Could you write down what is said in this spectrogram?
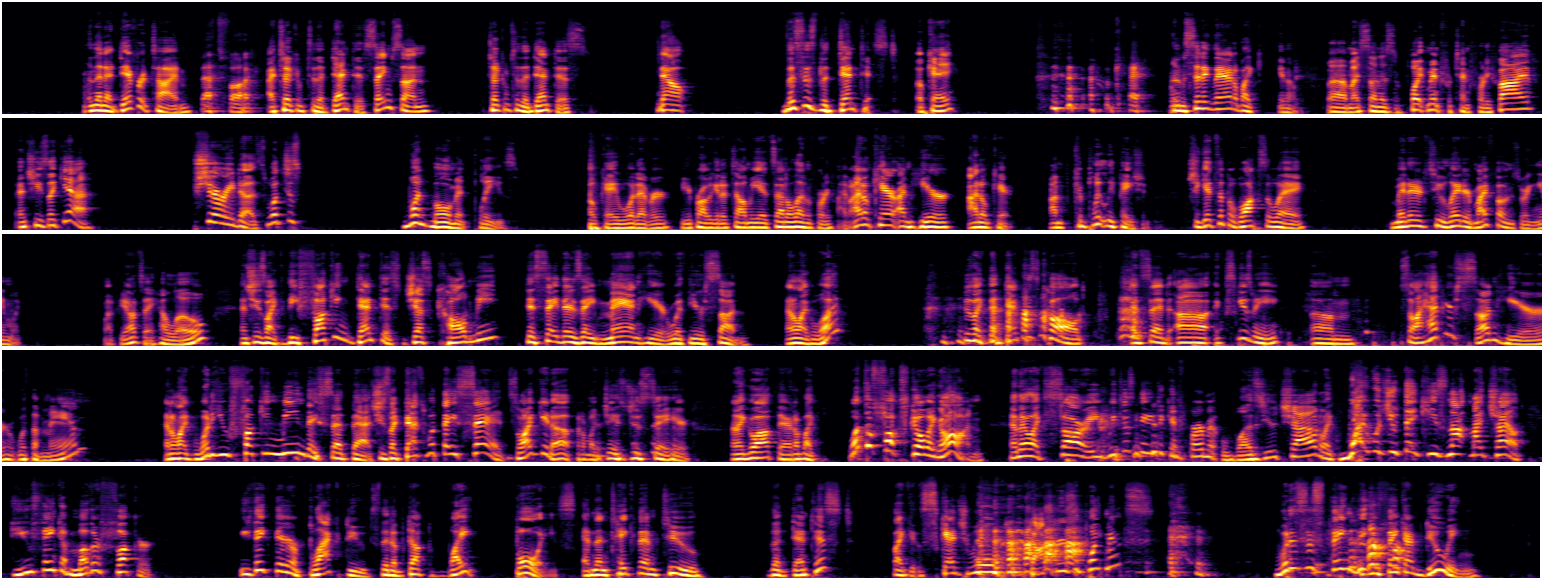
And then a different time, That's fuck. I took him to the dentist. Same son, took him to the dentist. Now, this is the dentist, okay? okay. And I'm sitting there and I'm like, you know, uh, my son has an appointment for 1045. And she's like, yeah, sure he does. What, just one moment, please. Okay, whatever. You're probably going to tell me it's at 1145. I don't care. I'm here. I don't care. I'm completely patient. She gets up and walks away. A minute or two later, my phone's ringing. I'm like, my fiance, hello? And she's like, the fucking dentist just called me to say there's a man here with your son. And I'm like, what? She's like, the dentist called and said, uh, excuse me, um, so I have your son here with a man? And I'm like, what do you fucking mean they said that? She's like, that's what they said. So I get up and I'm like, Jace, just stay here. And I go out there and I'm like, what the fuck's going on? And they're like, sorry, we just needed to confirm it was your child. Like, why would you think he's not my child? Do you think a motherfucker, you think there are black dudes that abduct white boys and then take them to the dentist? Like scheduled doctor's appointments? What is this thing that you think I'm doing?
